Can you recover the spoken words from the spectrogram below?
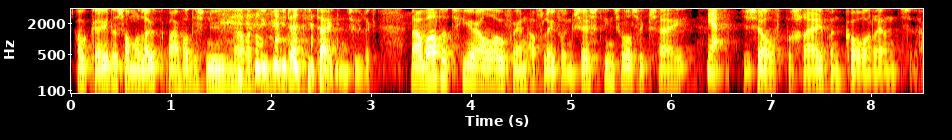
Oké, okay, dat is allemaal leuk, maar wat is nu narratieve identiteit natuurlijk? Nou, we hadden het hier al over in aflevering 16, zoals ik zei. Ja. Jezelf begrijpen, een coherent uh,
